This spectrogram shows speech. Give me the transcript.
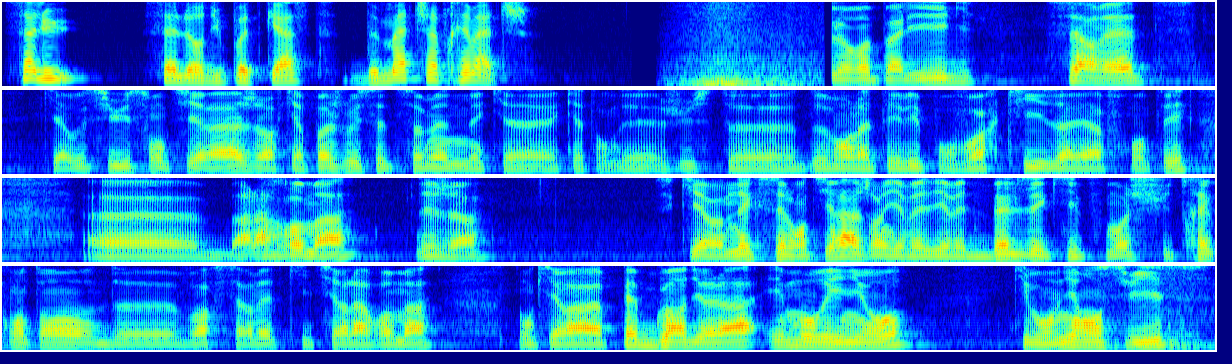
Salut, c'est l'heure du podcast de match après match. L'Europa League, Servette, qui a aussi eu son tirage, alors qui n'a pas joué cette semaine, mais qui, attendait juste euh, devant la TV pour voir qui ils allaient affronter. Euh, bah, la Roma, déjà, ce qui est un excellent tirage. hein. Il, y avait, il y avait de belles équipes. Moi, je suis très content de voir Servette qui tire la Roma. Donc, il y aura Pep Guardiola et Mourinho qui vont venir en Suisse.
